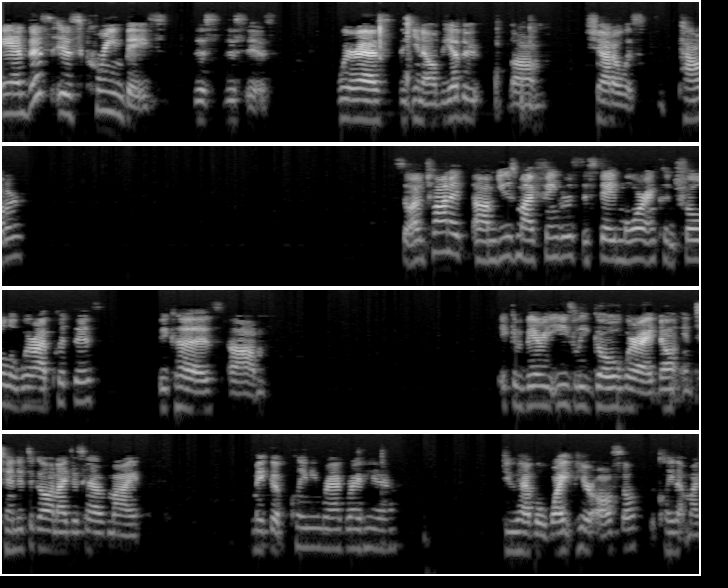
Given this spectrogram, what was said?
And this is cream based. This this is, whereas the, you know the other um, shadow is powder. So I'm trying to um, use my fingers to stay more in control of where I put this because um, it can very easily go where I don't intend it to go and I just have my makeup cleaning rag right here. Do have a wipe here also to clean up my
